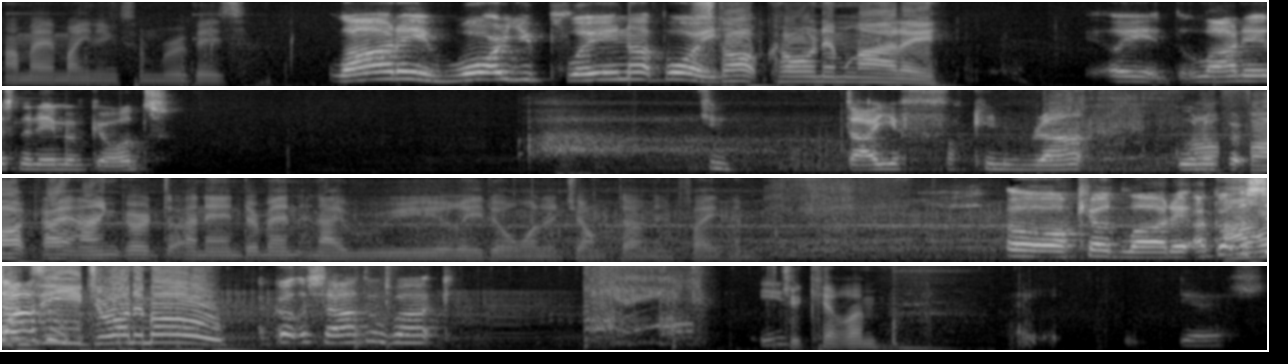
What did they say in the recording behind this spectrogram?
I'm uh, mining some rubies. Larry, what are you playing at, boy? Stop calling him Larry. Like, Larry is the name of God. You can die, you fucking rat. Going Oh over. fuck, I angered an enderman and I really don't want to jump down and fight him. Oh, I killed Larry. I got the shadow. Geronimo! I got the shadow back. Did you kill him? Yes.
